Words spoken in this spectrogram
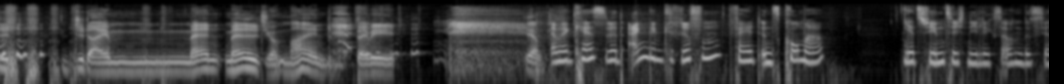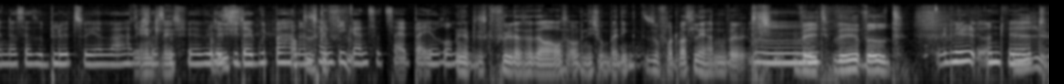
did, did I man, meld your mind, baby? Ja, Aber Cass wird angegriffen, fällt ins Koma. Jetzt schämt sich Nilix auch ein bisschen, dass er so blöd zu ihr war, habe ich das Endlich. Gefühl. Er will Aber das wieder gut machen und das hängt die ganze Zeit bei ihr rum. ich habe das Gefühl, dass er daraus auch nicht unbedingt sofort was lernen will. Mm. Wild, wild, wild. Wild und wild.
